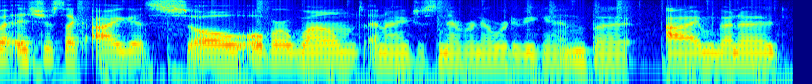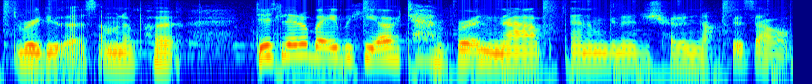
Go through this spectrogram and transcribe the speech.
But it's just like I get so overwhelmed and I just never know where to begin. But I'm gonna redo this. I'm gonna put this little baby here down for a nap and I'm gonna just try to knock this out.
